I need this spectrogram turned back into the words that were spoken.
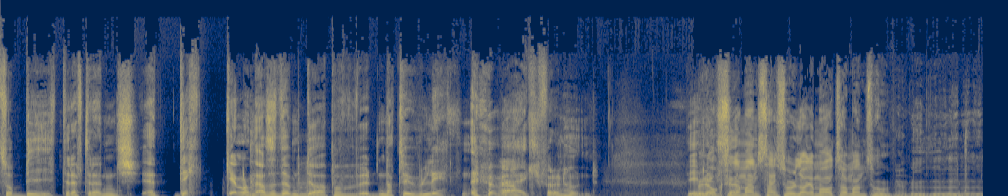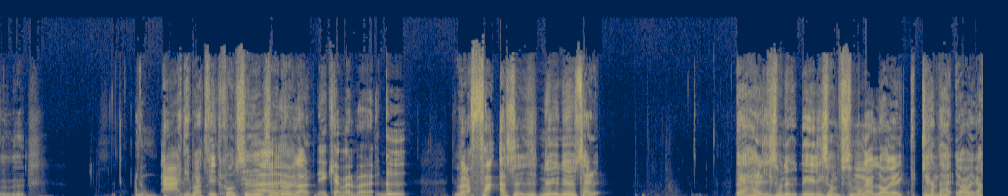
så biter efter en, ett däck eller någonting. Alltså de dör på naturlig väg för en hund. Men liksom- också när man så här står och lagar mat så har man så... Ah, det är bara ett vitkålshuvud som rullar. Det kan väl bara... Men fan, alltså, nu, nu så här. Det här är liksom, det är liksom så många lager. Kan det här, ja, jag,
